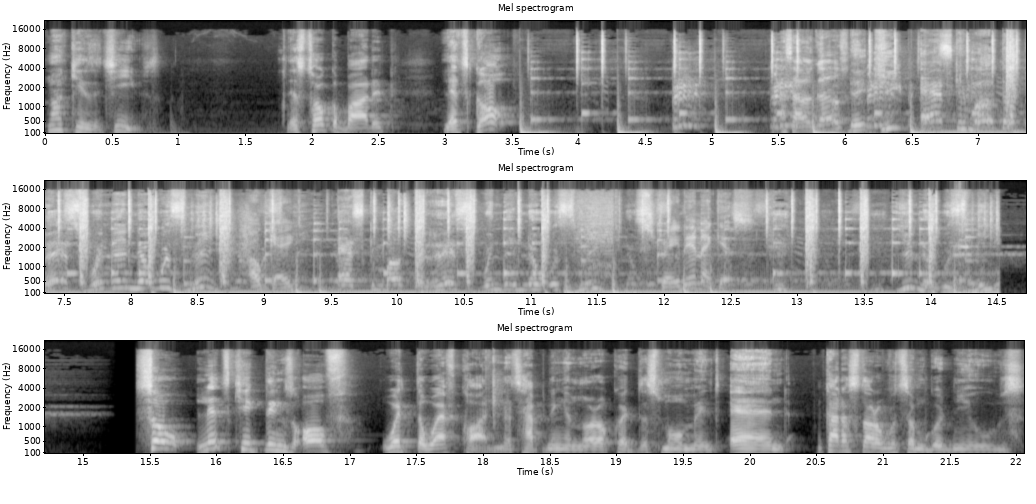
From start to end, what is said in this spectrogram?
not Kaizer Chiefs. Let's talk about it. Let's go. That's how it goes? They keep asking about the best when they know it's me. Okay. Asking about the rest when they know it's me. Straight in, I guess. You know it's me. So let's kick things off with the WAFCON that's happening in Morocco at this moment. And gotta start off with some good news.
